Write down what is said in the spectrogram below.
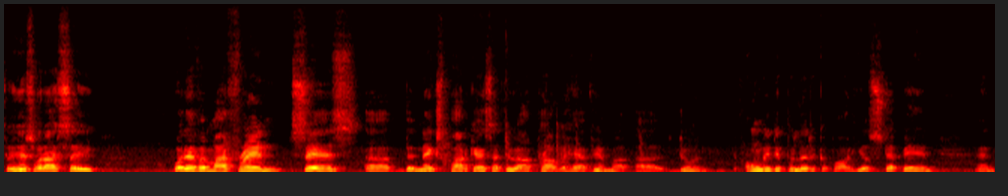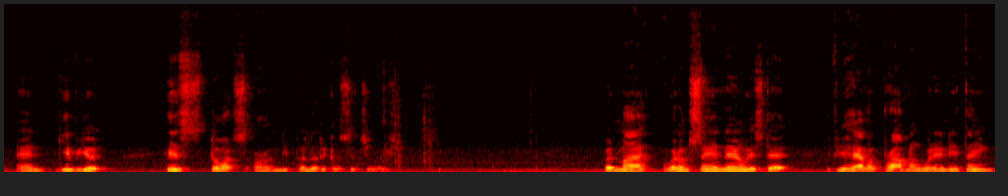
so here's what I say. Whatever my friend says, uh, the next podcast I do, I'll probably have him uh, uh doing only the political part. He'll step in and and give you his thoughts on the political situation. But my what I'm saying now is that if you have a problem with anything,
